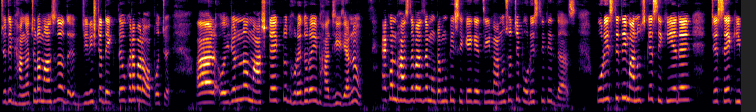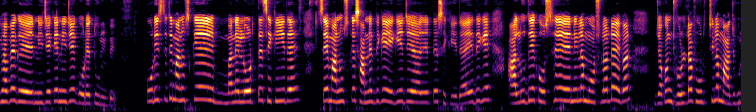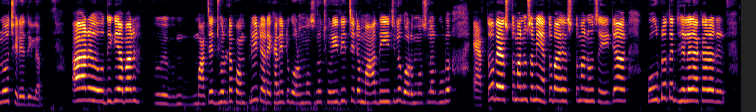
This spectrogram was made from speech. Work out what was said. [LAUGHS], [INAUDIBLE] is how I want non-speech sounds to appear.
যদি ভাঙাচোরা মাছ দাও জিনিসটা দেখতেও খারাপ আর অপচয়। আর ওই জন্য মাছটা একটু ধরে ধরেই ভাজি, জানো? এখন ভাজতে ভাজতে মোটামুটি শিখে গেছি, মানুষ হচ্ছে পরিস্থিতির দাস। পরিস্থিতি মানুষকে শিখিয়ে দেয় যে সে কীভাবে নিজেকে নিজে গড়ে তুলবে। পরিস্থিতি মানুষকে মানে লড়তে শিখিয়ে দেয়। সে মানুষকে সামনের দিকে এগিয়ে যেতে শিখিয়ে দেয়। এদিকে আলু দিয়ে কষে নিলাম মশলাটা, এবার যখন ঝোলটা ফুটছিল মাছগুলোও ছেড়ে দিলাম। আর ওদিকে আবার মাছের ঝোলটা কমপ্লিট আর এখানে একটু গরম মশলা ছড়িয়ে দিচ্ছি। এটা মা দিয়েছিল গরম মশলার গুঁড়ো। এত ব্যস্ত মানুষ, আমি এত ব্যস্ত মানুষ, এইটা কৌটোতে ঢেলে রাখার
